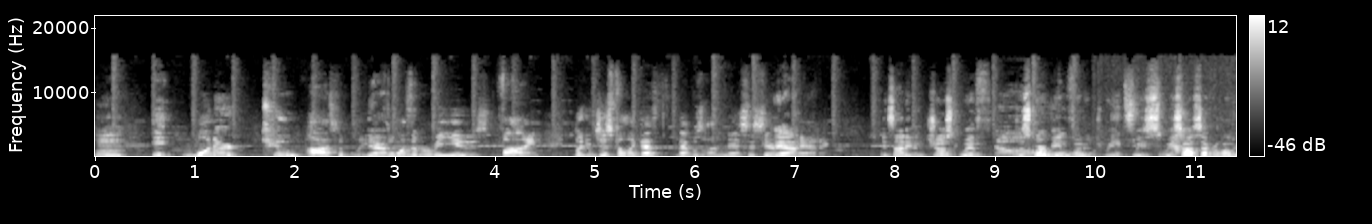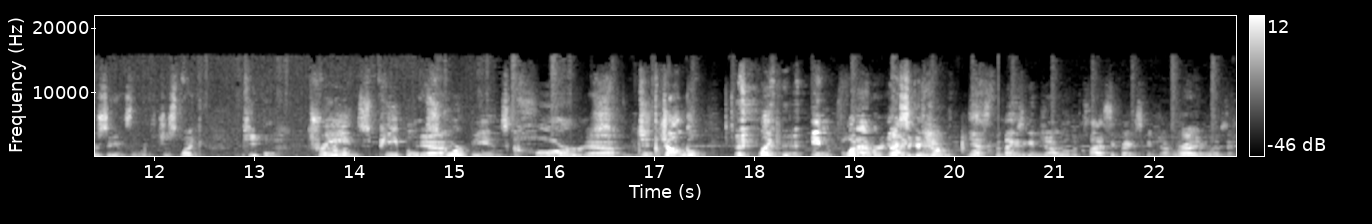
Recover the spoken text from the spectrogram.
Hmm. It one or two possibly, Yeah. the ones that were reused, fine, but it just felt like that that was unnecessary Yeah. padding. It's not even just with the scorpion footage. We, we, we saw several other scenes with just like people. Trains, people, Yeah. scorpions, cars, Yeah. j- jungle, like in whatever like- Mexican jungle. Yes, the Mexican jungle, the classic Mexican jungle Right. everybody lives in.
